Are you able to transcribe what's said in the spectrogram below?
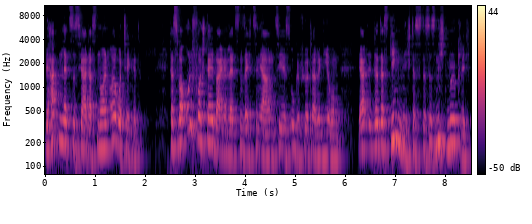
Wir hatten letztes Jahr das 9-Euro-Ticket. Das war unvorstellbar in den letzten 16 Jahren CSU-geführter Regierung. Ja, das ging nicht, das, das ist nicht möglich.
